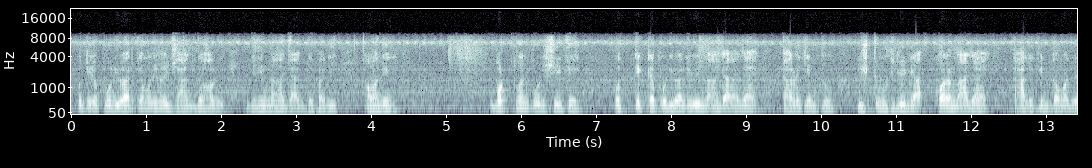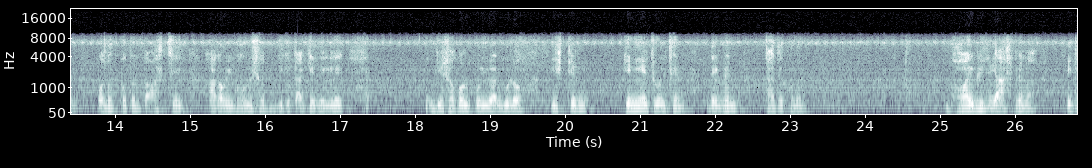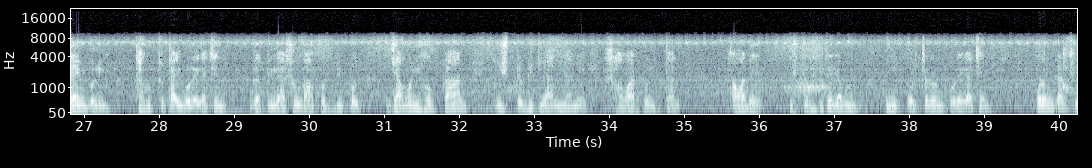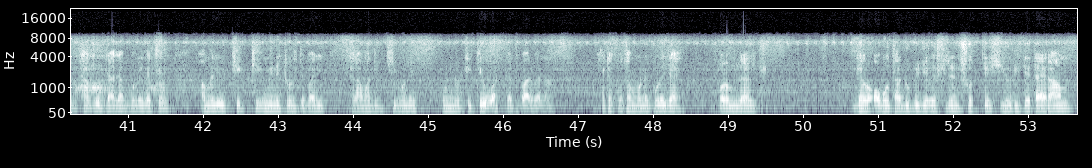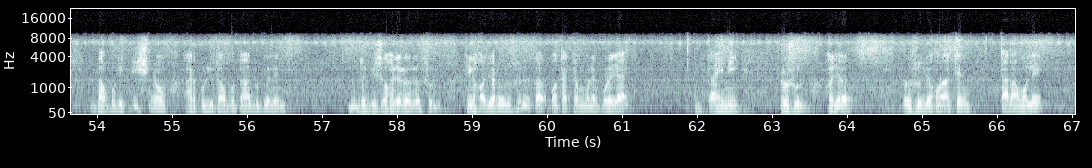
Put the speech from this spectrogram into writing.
প্রতিটা পরিবারকে আমাদের এভাবে জাগতে হবে, যদি না জাগতে পারি, আমাদের বর্তমান পরিস্থিতিতে প্রত্যেকটা পরিবারকে যদি না জাগা যায়, তাহলে কিন্তু ইষ্টমুখী যদি করা না যায়, তাহলে কিন্তু আমাদের অধঃপতন তো আসছেই। আগামী ভবিষ্যতের দিকে তাকিয়ে দেখলে যে সকল পরিবারগুলো ইষ্টেরকে নিয়ে চলছেন, দেখবেন তাদের কোনো ভয় ভীতি আসবে না। এটা আমি বলি, ঠাকুর তো তাই বলে গেছেন, যতই আসুক আপদ বিপদ, যেমনই হোক প্রাণ ইষ্টভীতি আনি আনে সবার পরিত্রাণ। আমাদের ইষ্টভীতিতে যেমন তিনি পরিচালন করে গেছেন, পরমকাল শ্রী ঠাকুর যা যা বলে গেছেন, আমরা যদি ঠিক ঠিক মেনে চলতে পারি, তাহলে আমাদের জীবনের উন্নতি কেউ আটকাতে পারবে না। একটা কথা মনে পড়ে যায়। পরমদয়াল যার অবতার রূপে যেটা ছিলেন সত্যের শিহরিতে, তাই রাম দাপরে কৃষ্ণ আর কুলিতে অবতার রূপে এলেন। বুদ্ধ যিশু হজরত রসুল, সেই হজরত রসুলের কথা একটা মনে পড়ে যায়। কাহিনী, রসুল, হজরত রসুল যখন আছেন, তার আমলে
